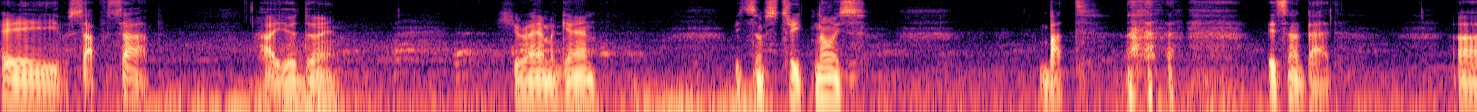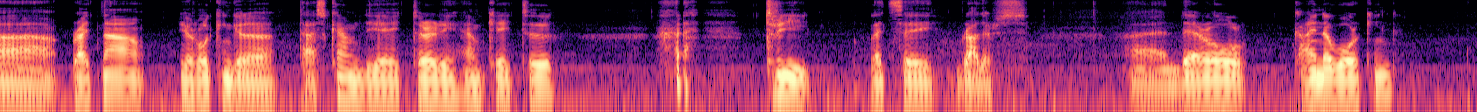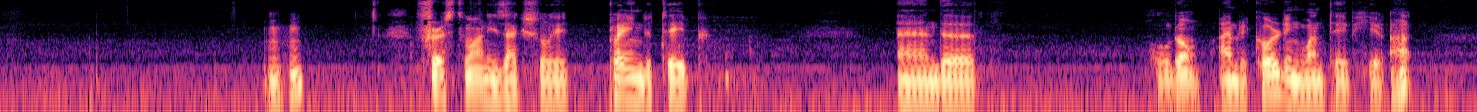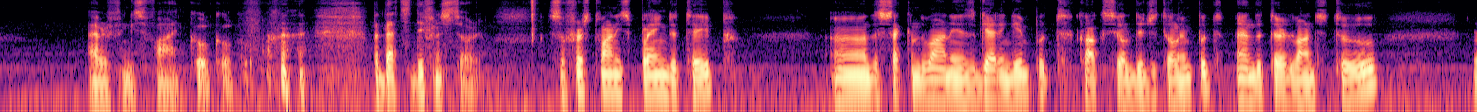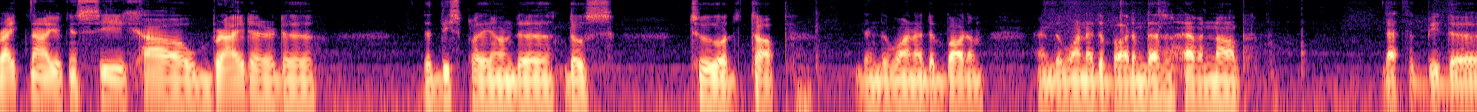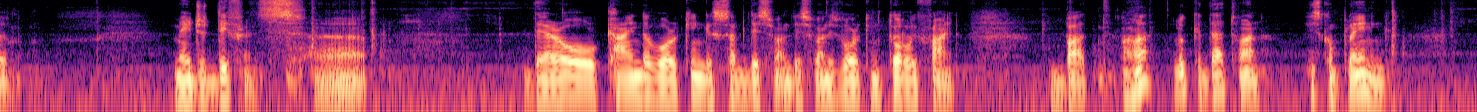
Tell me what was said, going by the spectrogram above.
Hey, what's up, what's up? How you doing? Here I am again with some street noise. But it's not bad. Uh, right now you're looking at a Tascam DA30 MK2. Three, let's say, brothers. And they're all kind of working Mm-hmm. First one is actually playing the tape, and uh, hold on, I'm recording one tape here. Uh-huh. Everything is fine. Cool, cool, cool. but that's a different story. So first one is playing the tape. Uh, the second one is getting input, coaxial digital input, and the third one's too right now you can see how brighter the the display on the those two at the top than the one at the bottom. And the one at the bottom doesn't have a knob. That would be the major difference. Uh, they're all kind of working except this one. This one is working totally fine. But uh -huh, look at that one. He's complaining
